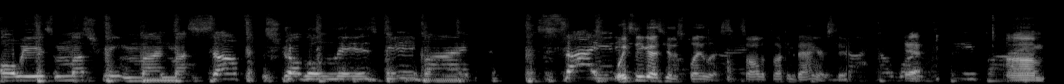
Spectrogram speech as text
Always must remind myself the struggle is divine. Society. Wait till you guys hear this playlist. It's all the fucking bangers, dude. Yeah. Um,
